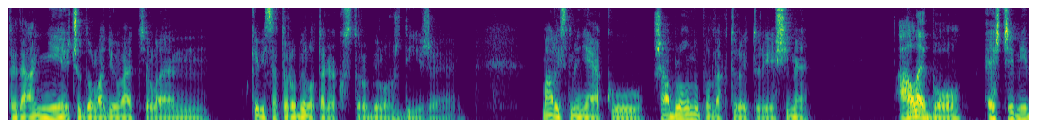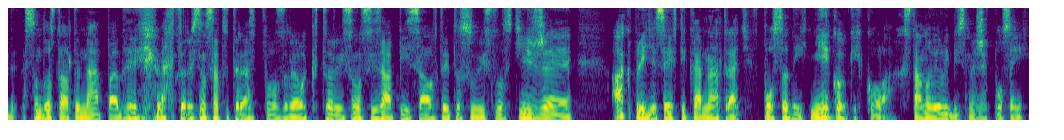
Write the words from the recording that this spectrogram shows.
teda ani nie je čo doľaďovať, len keby sa to robilo tak, ako sa to robilo vždy, že mali sme nejakú šablónu, podľa ktorej to riešime, alebo ešte mi, som dostal ten nápad, hej, na ktorý som sa tu teraz pozrel, ktorý som si zapísal v tejto súvislosti, že ak príde safety car na trať v posledných niekoľkých kolách, stanovili by sme, že v posledných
